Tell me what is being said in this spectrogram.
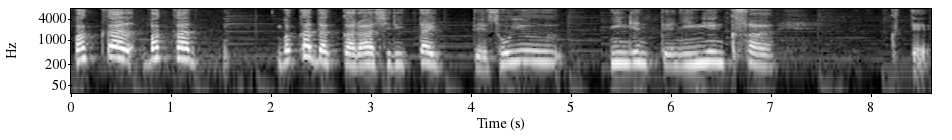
バカバカバカだから知りたいってそういう人間って人間臭くて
